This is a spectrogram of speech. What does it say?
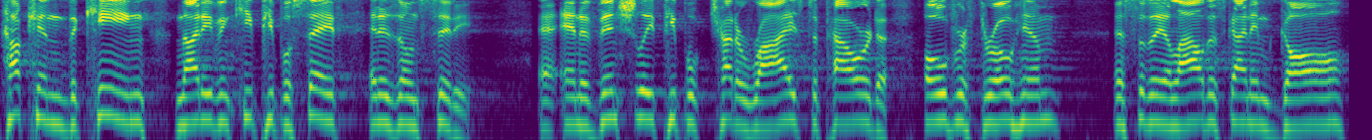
How can the king not even keep people safe in his own city? And eventually, people try to rise to power to overthrow him. And so they allow this guy named Gaal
